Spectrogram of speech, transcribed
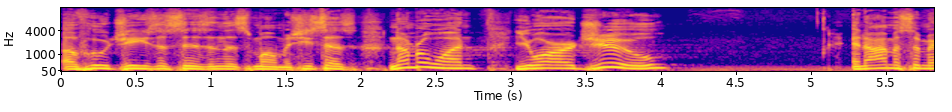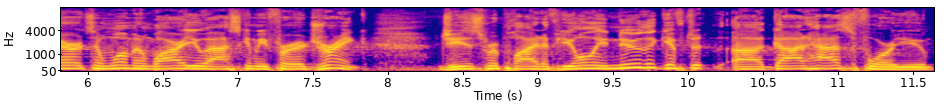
of who Jesus is in this moment. She says, Number one, you are a Jew, and I'm a Samaritan woman. Why are you asking me for a drink? Jesus replied, If you only knew the gift uh, God has for you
